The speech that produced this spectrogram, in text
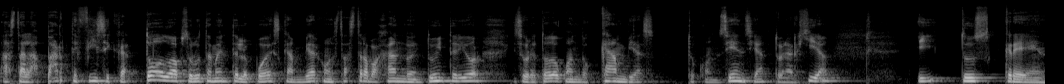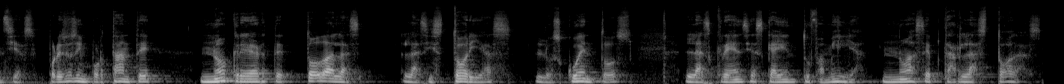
hasta la parte física, todo absolutamente lo puedes cambiar cuando estás trabajando en tu interior y sobre todo cuando cambias tu conciencia, tu energía. y tus creencias. Por eso es importante no creerte todas las, las historias, los cuentos, las creencias que hay en tu familia, no aceptarlas todas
